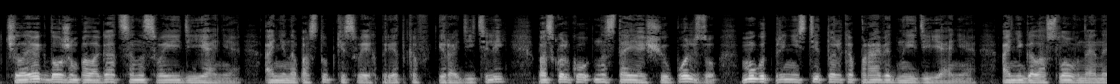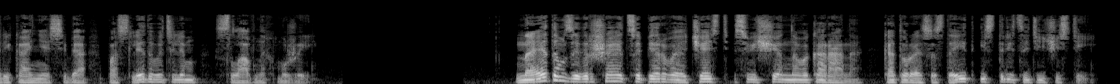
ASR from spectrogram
Человек должен полагаться на свои деяния, а не на поступки своих предков и родителей, поскольку настоящую пользу могут принести только праведные деяния, а не голословное нарекание себя последователем славных мужей. На этом завершается первая часть священного Корана, которая состоит из 30 частей.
